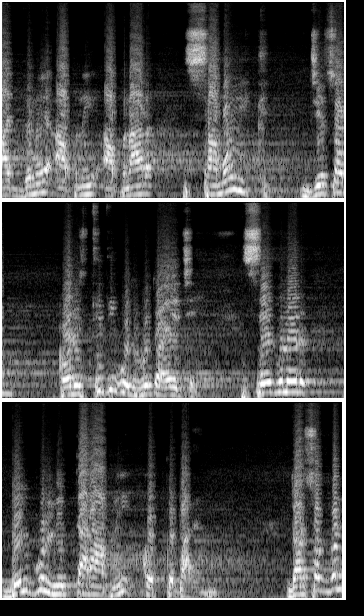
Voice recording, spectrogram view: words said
মাধ্যমে আপনি আপনার সাময়িক যেসব পরিস্থিতি উদ্ভূত হয়েছে, সেগুলোর বিলকুল নিপটারা আপনি করতে পারেন। দর্শকগণ,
